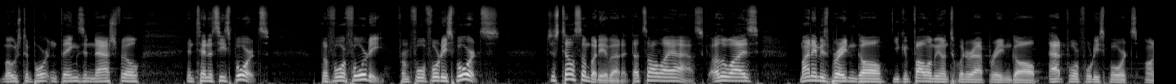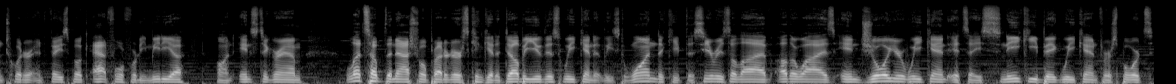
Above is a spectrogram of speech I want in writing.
most important things in Nashville and Tennessee sports. The 440 from 440 Sports. Just tell somebody about it. That's all I ask. Otherwise, my name is Braden Gall. You can follow me on Twitter at Braden Gall, at 440 Sports on Twitter and Facebook, at 440 Media on Instagram. Let's hope the Nashville Predators can get a W this weekend, at least one, to keep the series alive. Otherwise, enjoy your weekend. It's a sneaky big weekend for sports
